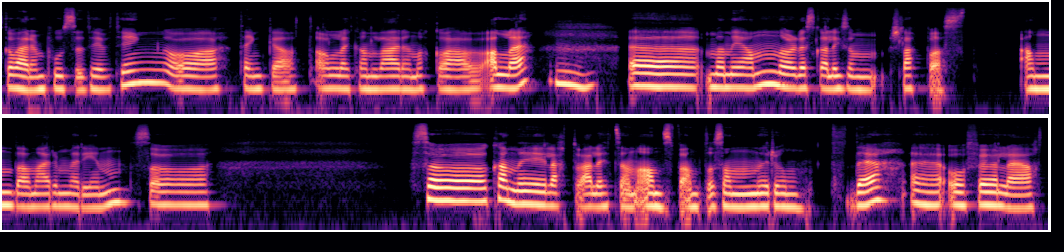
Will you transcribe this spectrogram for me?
skal være en positiv ting, og tenke at alle kan lære noe av alle. Mm. Uh, men igjen, når det skal liksom slippes enda nærmere inn, så så kan jeg lett være litt sånn anspent og sånn rundt det, uh, og føle at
